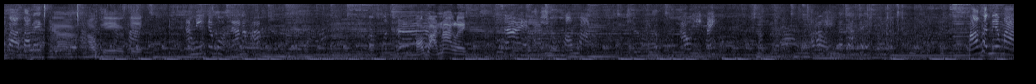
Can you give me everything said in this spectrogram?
อไปบาทปลาเล็ก อ่าโอเคโอเคอันนี้จะหมดแล้วนะคะ ขอบคุณค่ะ หอมหวานมากเลย ใช่ อันนี้หนูเขาผักเอาอีกไหมเอาอีกก็ได้มาแค่เมียงมัน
